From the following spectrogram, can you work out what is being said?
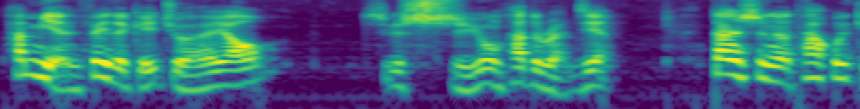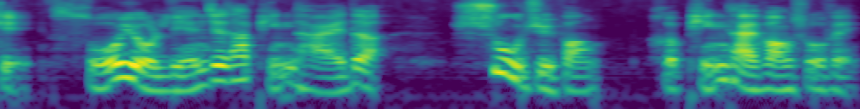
它免费的给九幺幺这个使用它的软件，但是呢，它会给所有连接它平台的数据方和平台方收费。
